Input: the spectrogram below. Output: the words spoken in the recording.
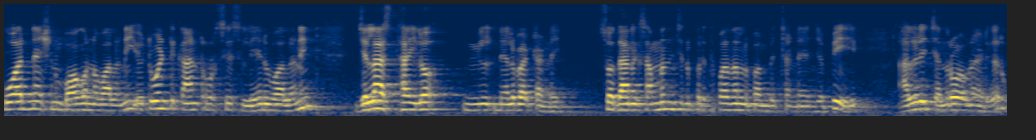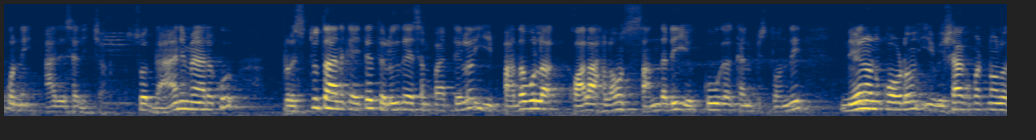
కోఆర్డినేషన్ బాగున్న వాళ్ళని ఎటువంటి కాంట్రవర్సీస్ లేని వాళ్ళని జిల్లా స్థాయిలో నిలబెట్టండి. సో దానికి సంబంధించిన ప్రతిపాదనలు పంపించండి అని చెప్పి ఆల్రెడీ చంద్రబాబు నాయుడు గారు కొన్ని ఆదేశాలు ఇచ్చారు. సో దాని మేరకు ప్రస్తుతానికైతే తెలుగుదేశం పార్టీలో ఈ పదవుల కోలాహలం సందడి ఎక్కువగా కనిపిస్తోంది. నేను అనుకోవడం ఈ విశాఖపట్నంలో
